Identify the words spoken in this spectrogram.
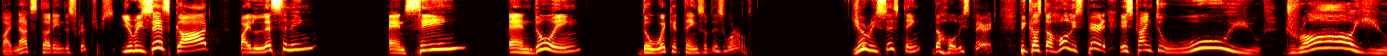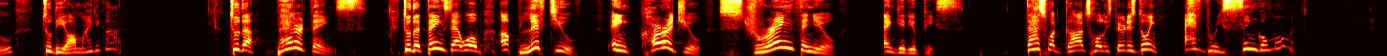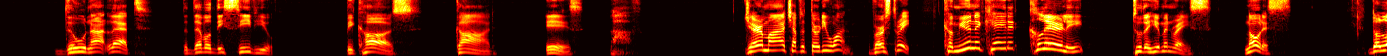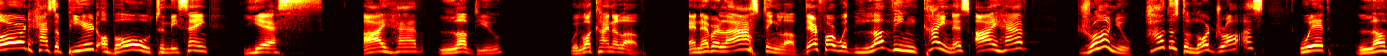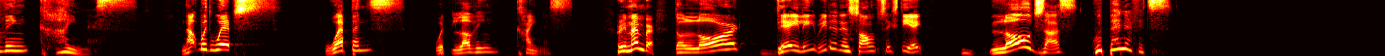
by not studying the scriptures. You resist God by listening and seeing and doing the wicked things of this world. you're resisting the Holy Spirit because the Holy Spirit is trying to woo you, draw you to the Almighty God, to the better things, to the things that will uplift you, encourage you, strengthen you, and give you peace. That's what God's Holy Spirit is doing every single moment. Do not let the devil deceive you because God is love. Jeremiah chapter 31, verse 3. Communicated clearly to the human race. Notice, the Lord has appeared of old to me, saying, Yes, I have loved you. With what kind of love? An everlasting love. Therefore, with loving kindness, I have drawn you. How does the Lord draw us? With loving kindness. Not with whips, weapons, with loving kindness. Remember, the Lord daily, read it in Psalm 68, loads us with benefits.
